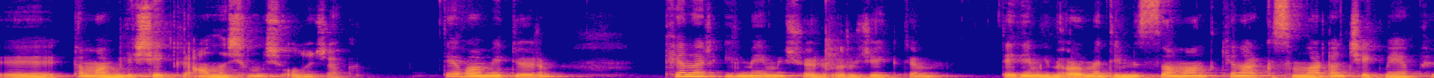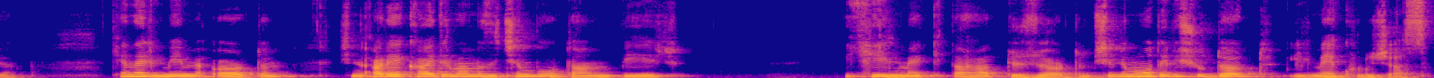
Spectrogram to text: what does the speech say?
e, tamamıyla şekli anlaşılmış olacak. Devam ediyorum. Kenar ilmeğimi şöyle örecektim. Dediğim gibi örmediğimiz zaman kenar kısımlardan çekme yapıyor. Kenar ilmeğimi ördüm. Şimdi araya kaydırmamız için buradan bir iki ilmek daha düz ördüm. Şimdi modeli şu dört ilmeğe kuracağız.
